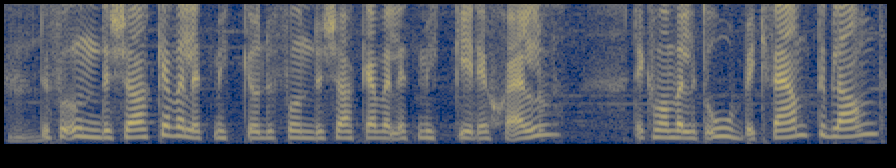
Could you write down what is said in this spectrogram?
Mm. Du får undersöka väldigt mycket och du får undersöka väldigt mycket i dig själv. Det kan vara väldigt obekvämt ibland.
